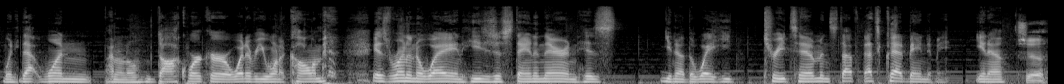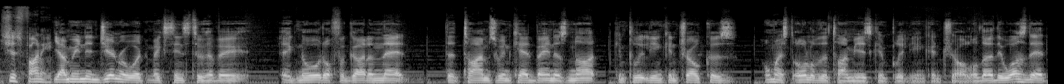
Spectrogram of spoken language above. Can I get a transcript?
when that one, I don't know, dock worker or whatever you want to call him, is running away and he's just standing there and his, you know, the way he treats him and stuff. That's Cad Bane to me. You know, Sure. it's just funny. Yeah, I mean, in general, it makes sense to have uh, ignored or forgotten that the times when Cad Bane is not completely in control, because almost all of the time he is completely in control. Although there was that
